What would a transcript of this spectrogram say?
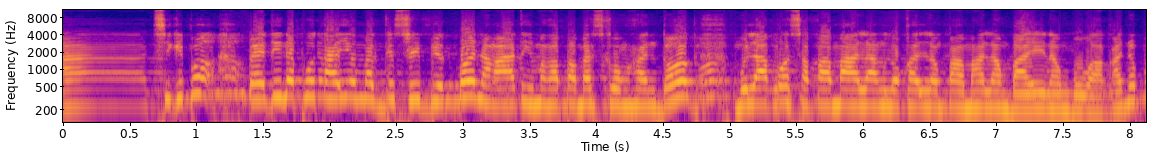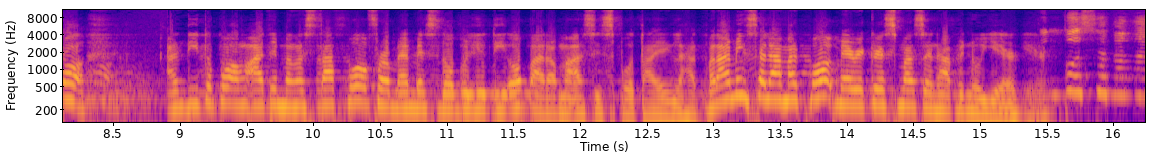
At sige po, pwede na po tayo mag-distribute po ng ating mga pamaskong handog mula po sa pamahalang lokal ng pamahalang bayan ng Buwak. Ano po? Andito po ang ating mga staff po from MSWDO para ma-assist po tayong lahat. Maraming salamat po. Merry Christmas and Happy New Year. Yun po sa mga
